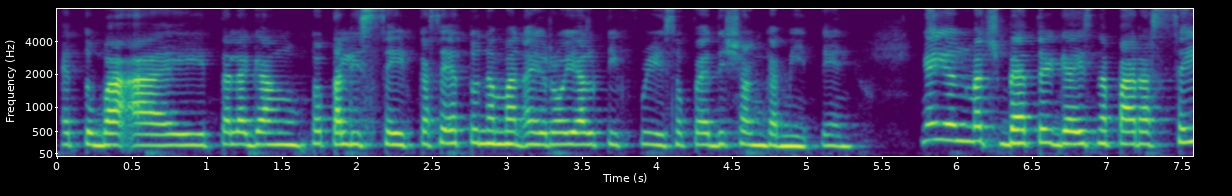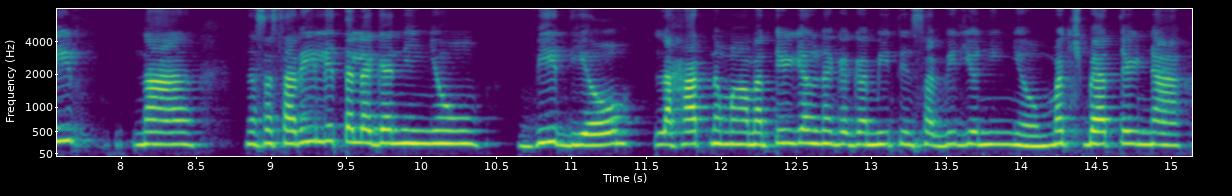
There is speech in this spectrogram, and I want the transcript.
ito ba ay talagang totally safe. Kasi ito naman ay royalty free. So, pwede siyang gamitin. Ngayon, much better guys na para safe na nasa sarili talaga ninyong video, lahat ng mga material na gagamitin sa video ninyo, much better na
